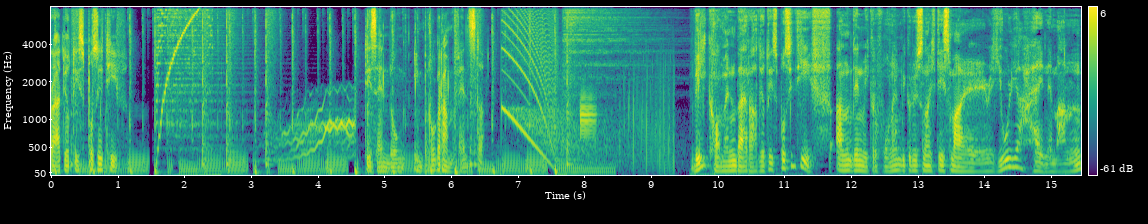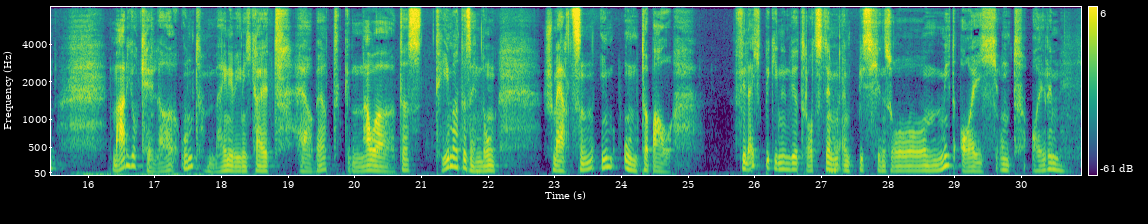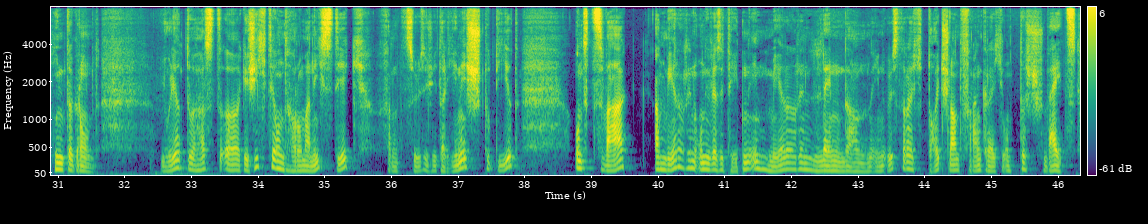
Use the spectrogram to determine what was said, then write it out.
Radiodispositiv. Die Sendung im Programmfenster. Willkommen bei Radiodispositiv. An den Mikrofonen begrüßen euch diesmal Julia Heinemann, Mario Keller und meine Wenigkeit Herbert Gnauer. Das Thema der Sendung Schmerzen im Unterbau. Vielleicht beginnen wir trotzdem ein bisschen so mit euch und eurem Hintergrund. Julia, du hast äh, Geschichte und Romanistik, Französisch-Italienisch studiert und zwar an mehreren Universitäten in mehreren Ländern, in Österreich, Deutschland, Frankreich und der Schweiz.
